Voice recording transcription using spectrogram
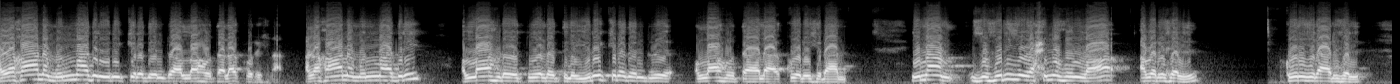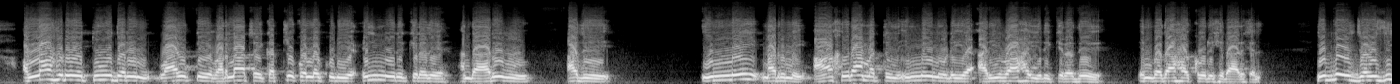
அழகான முன்மாதிரி இருக்கிறது என்று அல்லாஹு தலா கூறுகிறான். அழகான முன்மாதிரி அல்லாஹுடைய தூதரிடத்திலே இருக்கிறது என்று அல்லாஹு தாலா கூறுகிறான். இமாம் ஜுஹரி ரஹ்மஹுல்லா அவர்கள் கூறுகிறார்கள் அல்லாஹுடைய தூதரின் வாழ்க்கை வரலாற்றை கற்றுக்கொள்ளக்கூடிய இல்ம் இருக்கிறது. அந்த அறிவு அது இம்மை மறுமை ஆஹிரா மற்றும் இம்மையினுடைய அறிவாக இருக்கிறது என்பதாக கூறுகிறார்கள். இப்னு ஜவுசி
